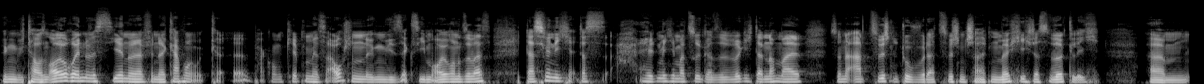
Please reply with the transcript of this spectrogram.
irgendwie 1000 Euro investieren oder für eine Kappung, äh, Packung Kippen jetzt auch schon irgendwie 6, 7 Euro und sowas. Das finde ich, das hält mich immer zurück. Also wirklich dann nochmal so eine Art Zwischenstufe dazwischen schalten. Möchte ich das wirklich? Ähm,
